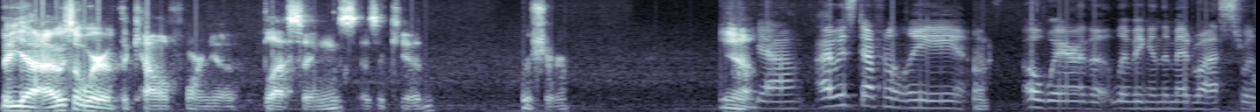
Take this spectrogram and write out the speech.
but yeah, I was aware of the California blessings as a kid, for sure. Yeah, Yeah, I was definitely aware that living in the Midwest was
